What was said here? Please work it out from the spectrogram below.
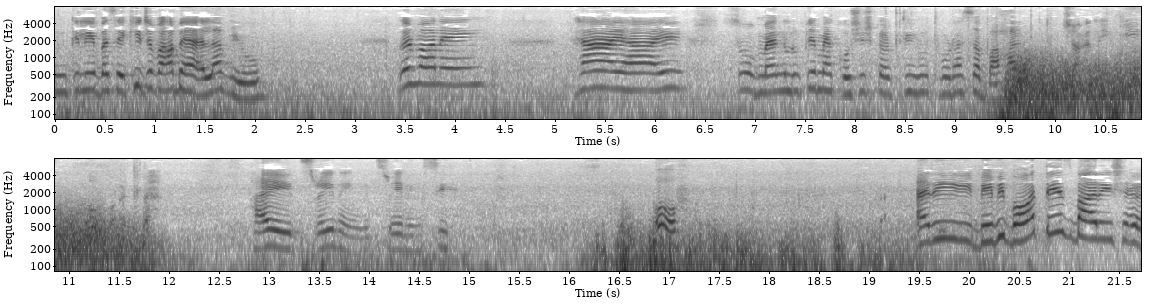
उनके लिए बस एक ही जवाब है I love you good morning hi hi so मैं रुके मैं कोशिश करती हूँ थोड़ा सा बाहर जाने की। Hi it's raining it's raining see oh अरे बेबी बहुत तेज बारिश है।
